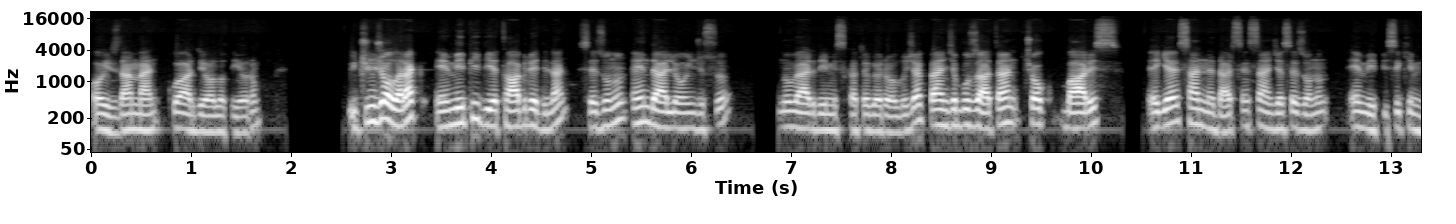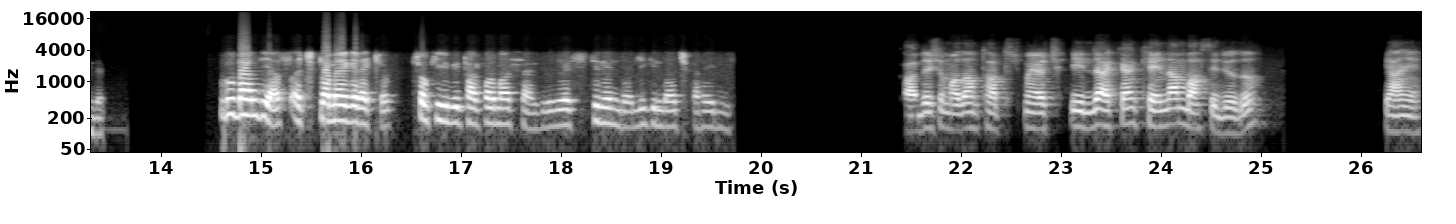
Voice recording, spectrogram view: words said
O yüzden ben Guardiola diyorum. Üçüncü olarak MVP diye tabir edilen sezonun en değerli oyuncusu verdiğimiz kategori olacak. Bence bu zaten çok bariz. Ege sen ne dersin? Sence sezonun MVP'si kimdi? Ruben Diaz açıklamaya gerek yok. Çok iyi bir performans sergiledi ve City'nin de liginde açık ara en iyisi. Kardeşim adam tartışmaya açık değil derken Kane'den bahsediyordu. Yani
